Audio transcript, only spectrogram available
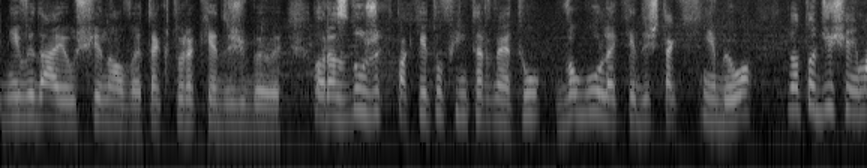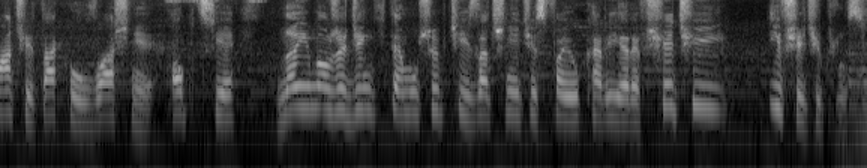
nie wydają się nowe, te, które kiedyś były, oraz dużych pakietów internetu, w ogóle kiedyś takich nie było, no to dzisiaj macie taką właśnie opcję, no i może dzięki temu szybciej zaczniecie swoją karierę w sieci i w sieci plus.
